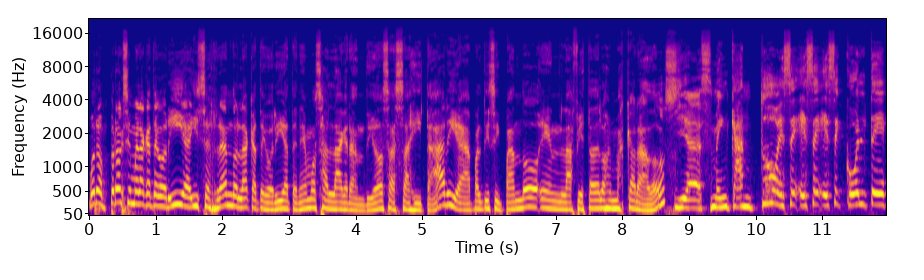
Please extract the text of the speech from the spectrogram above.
Bueno, próximo en la categoría y cerrando la categoría tenemos a la grandiosa Sagitaria participando en la fiesta de los enmascarados. Yes, me encantó ese, ese, ese corte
